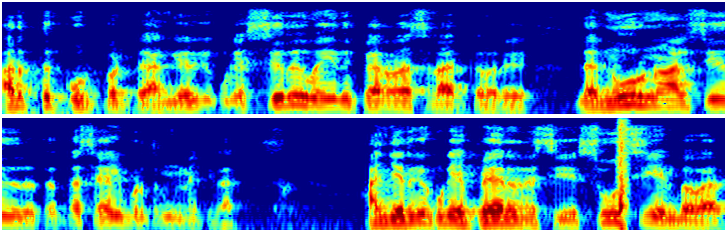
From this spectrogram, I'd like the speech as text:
கருத்துக்கு உட்பட்டு அங்கே இருக்கக்கூடிய சிறு வயது பேரரசராக இருக்கவர் இந்த நூறு நாள் சீர்திருத்தத்தை செயல்படுத்தணும்னு நினைக்கிறார். அங்கே இருக்கக்கூடிய பேரரசி சூசி என்பவர்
